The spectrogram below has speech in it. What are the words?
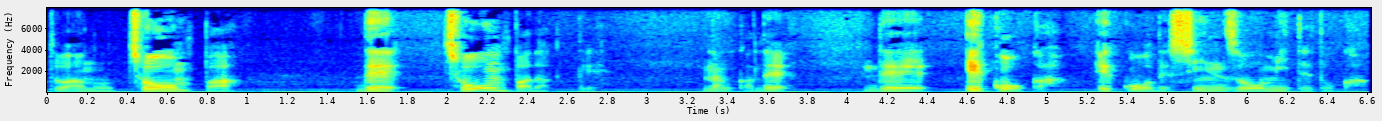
と、あの、超音波？で、超音波だっけ？なんかね、で、エコーか。エコーで心臓を見てとか。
